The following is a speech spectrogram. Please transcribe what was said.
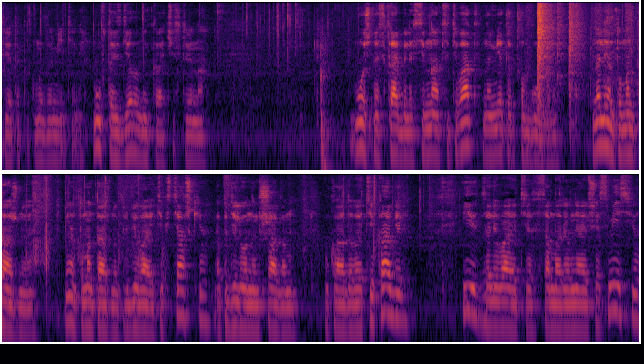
цвета, как мы заметили. Муфта сделаны качественно. Мощность кабеля 17 ватт на метр погоды. На ленту монтажную. Ленту монтажную прибиваете к стяжке. Определенным шагом укладываете кабель и заливаете саморавняющей смесью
